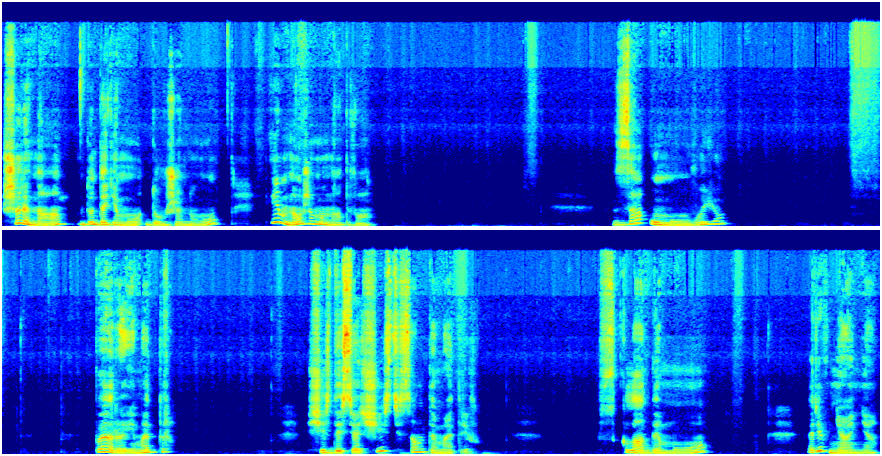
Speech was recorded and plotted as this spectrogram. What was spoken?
Ширина додаємо довжину і множимо на 2. За умовою периметр 66 сантиметрів. Складемо рівняння.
